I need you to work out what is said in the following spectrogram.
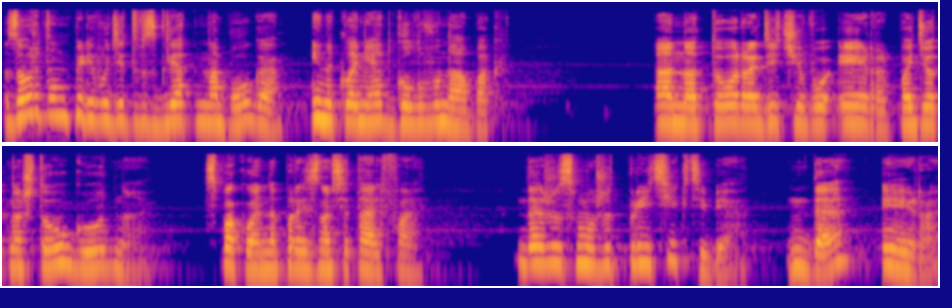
Зордан переводит взгляд на Бога и наклоняет голову на бок. «А на то, ради чего Эйра пойдет на что угодно», — спокойно произносит Альфа. «Даже сможет прийти к тебе. Да, Эйра?»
